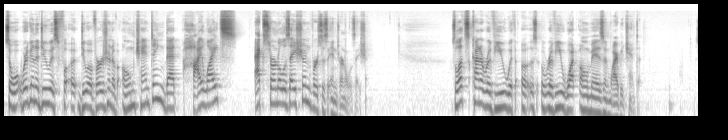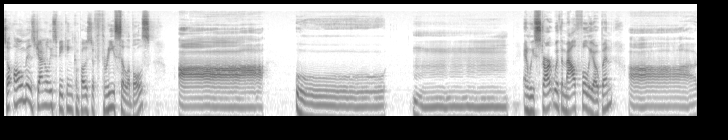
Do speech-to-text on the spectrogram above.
So what we're going to do is f- uh, do a version of Om chanting that highlights externalization versus internalization. So let's kind of review with uh, review what Om is and why we chant it. So Om is generally speaking composed of three syllables: ah, ooh, mm. and we start with the mouth fully open. Uh,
